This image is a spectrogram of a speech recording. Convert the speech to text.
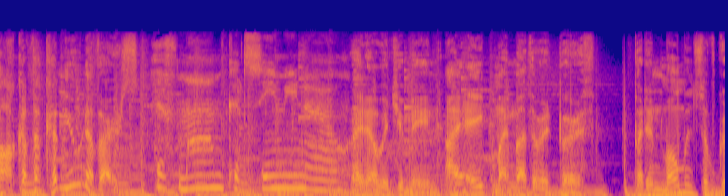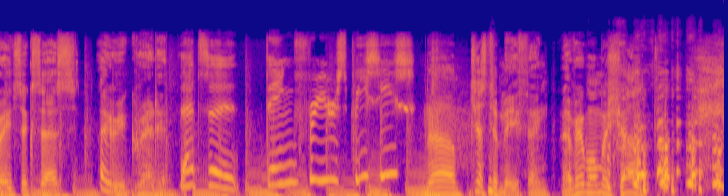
talk of the communiverse. If Mom could see me now. I know what you mean. I ate my mother at birth. But in moments of great success, I regret it. That's a thing for your species? No, just a me thing. Everyone was shocked.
